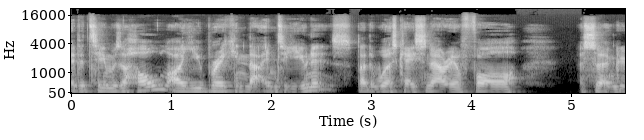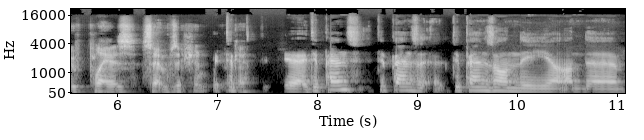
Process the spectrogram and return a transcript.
at the team as a whole? Are you breaking that into units, like the worst case scenario for a certain group of players, certain position? It de- okay. Yeah, it depends. Depends. Depends on the uh, on the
